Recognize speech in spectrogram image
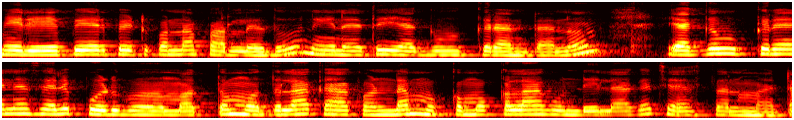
మీరు ఏ పేరు పెట్టుకున్నా పర్లేదు నేనైతే ఎగ్గ ఉక్కిరి అంటాను. ఎగ్గ ఉక్కిరైనా సరే పొడి మొత్తం ముద్దలా కాకుండా ముక్క ముక్కలాగా ఉండేలాగా చేస్తాను అనమాట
